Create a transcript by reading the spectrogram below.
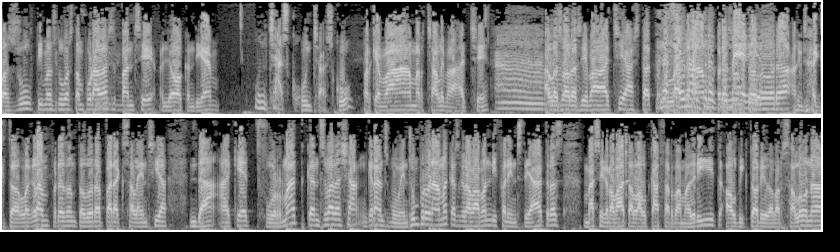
les últimes dues temporades van ser allò que en diguem Un xasco. un xasco, perquè va marxar l'Eva H. Ah. Aleshores, Eva H ha estat Agafar la gran presentadora, exacte, la gran presentadora per excel·lència d'aquest format que ens va deixar grans moments. Un programa que es gravava en diferents teatres, va ser gravat a l'Alcázar de Madrid, al Victòria de Barcelona,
